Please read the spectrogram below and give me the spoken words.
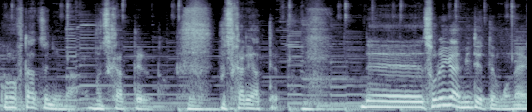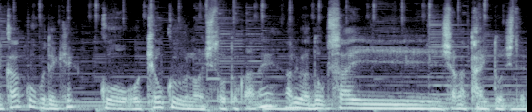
この2つに今ぶつかってると。ぶつかり合ってると。でそれ以外見ててもね各国で結構極右の人とかね、うん。あるいは独裁者が台頭してる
